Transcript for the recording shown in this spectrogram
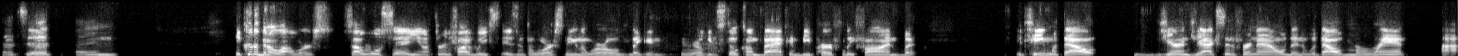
that's it. And it could have been a lot worse. So I will say, you know, three to five weeks isn't the worst thing in the world. They can you can still come back and be perfectly fine. But the team without Jaren Jackson for now, then without Morant, I,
